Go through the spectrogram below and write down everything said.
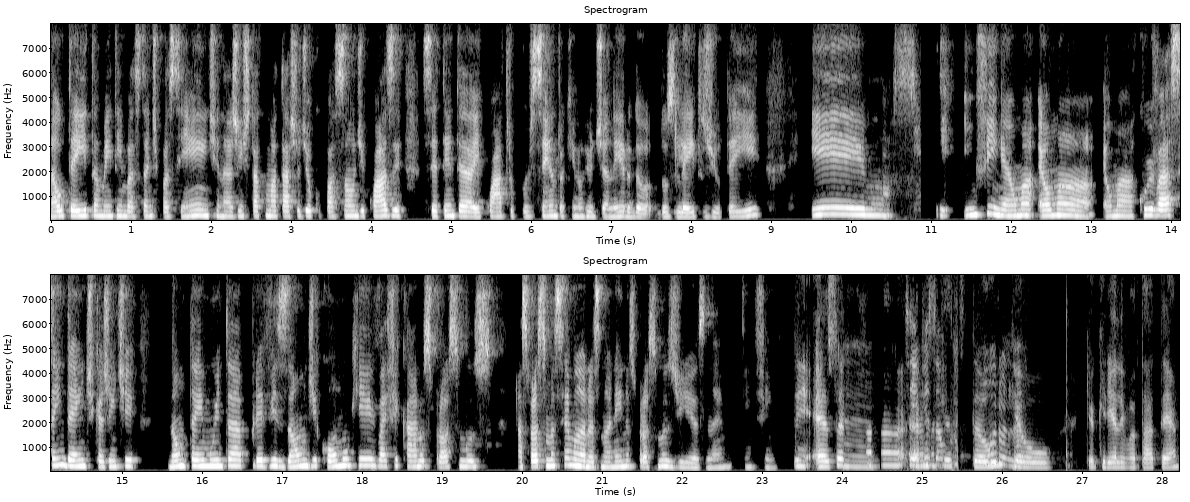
Na UTI também tem bastante paciente, né? A gente está com uma taxa de ocupação de quase 74% aqui no Rio de Janeiro do, dos leitos de UTI. E, e, enfim, é uma, é, uma, é uma curva ascendente que a gente não tem muita previsão de como que vai ficar nos próximos, nas próximas semanas, não é nem nos próximos dias, né? Enfim. Sim, essa hum. era uma questão futuro, que, né? eu, que eu queria levantar até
